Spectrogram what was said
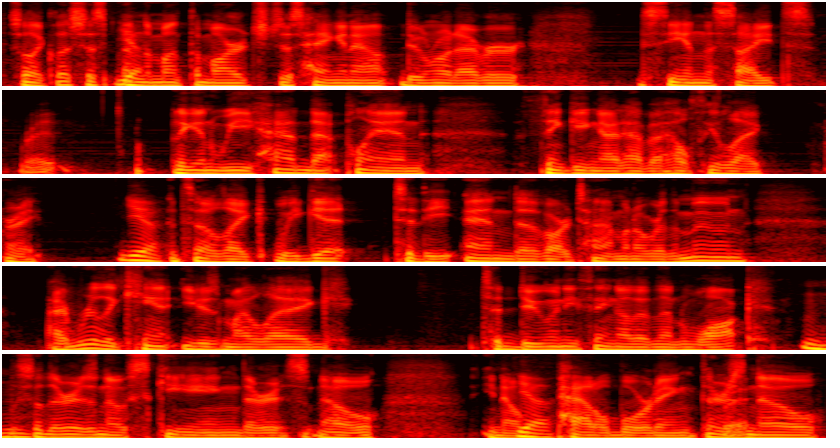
So like, let's just spend Yeah. the month of March just hanging out, doing whatever, seeing the sights. right. But again, we had that plan thinking I'd have a healthy leg. Right. Yeah. And so like we get to the end of our time on over the moon. I really can't use my leg to do anything other than walk. Mhm. So there is no skiing, there is no, you know, Yeah. paddle boarding, there's Right. no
